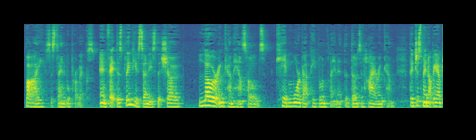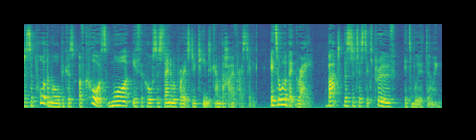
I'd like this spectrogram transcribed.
buy sustainable products. In fact, there's plenty of studies that show lower income households care more about people and planet than those in higher income. They just may not be able to support them all because, of course, more ethical, sustainable products do tend to come with a higher price tag. It's all a bit grey, but the statistics prove it's worth doing.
